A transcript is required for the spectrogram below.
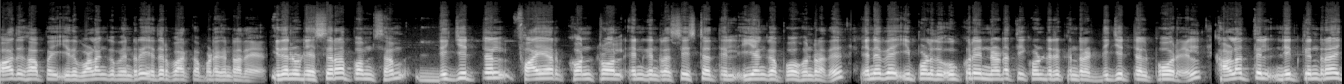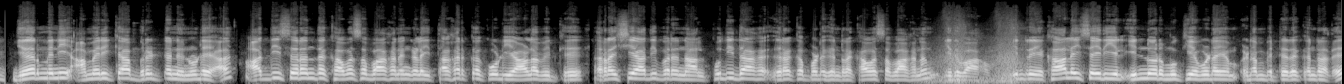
பாதுகாப்பை இது வழங்கும் என்று எதிர்பார்க்கப்படுகின்றது. இதனுடைய சிறப்பம்சம் டிஜிட்டல் ஃபயர் கண்ட்ரோல் என்கின்ற சிஸ்டத்தில் இயங்க போகின்றது. எனவே இப்பொழுது உக்ரைன் நடத்தி கொண்டிருக்கின்ற டிஜிட்டல் போரில் களத்தில் நிற்கின்ற ஜெர்மனி அமெரிக்கா பிரிட்டனினுடைய அதிசிறந்த கவச வாகனங்களை தகர்க்கக்கூடிய அளவிற்கு ரஷ்ய அதிபரினால் புதிதாக இறக்கப்படுகின்ற கவச வாகனம் இதுவாகும். இன்றைய காலை செய்தியில் இன்னொரு முக்கிய விடயம் இடம்பெற்றிருக்கின்றது.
